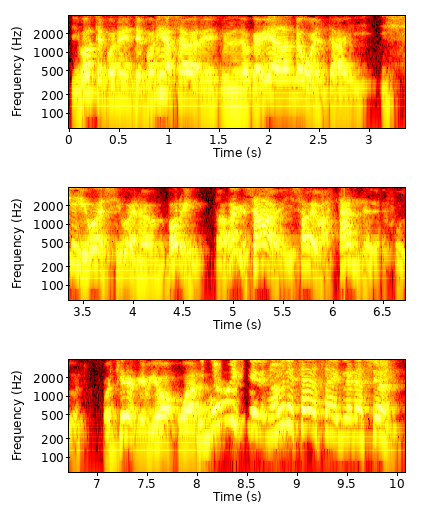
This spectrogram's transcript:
Y vos te, te ponías a ver lo que había dando vuelta. Y, y sí, vos decís, bueno, Borghi, la verdad que sabe, y sabe bastante de fútbol. Cualquiera que vio a jugar. Y no, no hubiera estado esa declaración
